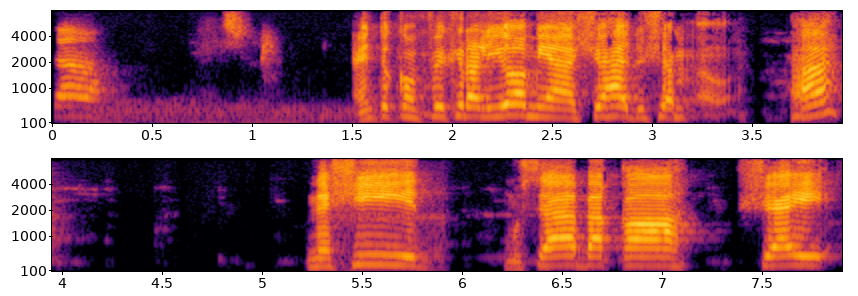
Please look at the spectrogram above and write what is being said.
تمام. عندكم فكرة اليوم يا شهد وشم ها؟ نشيد مسابقة شيء.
